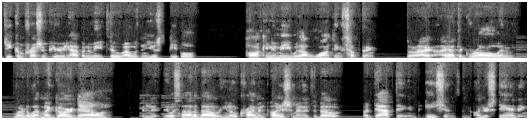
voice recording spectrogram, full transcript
decompression period happen to me too. I wasn't used to people talking to me without wanting something, so I I had to grow and learn to let my guard down. And it, it was not about you know crime and punishment. It's about adapting and patience and understanding.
